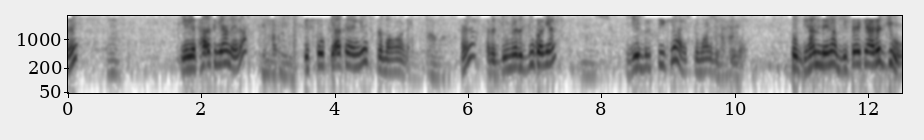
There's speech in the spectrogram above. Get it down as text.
है? ये यथार्थ ज्ञान है ना? इसको क्या कहेंगे? प्रमाण है? रज्जू में रज्जू का ज्ञान। ये वृत्ति क्या है? प्रमाण वृत्ति है। तो ध्यान देना विषय क्या रज्जु।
